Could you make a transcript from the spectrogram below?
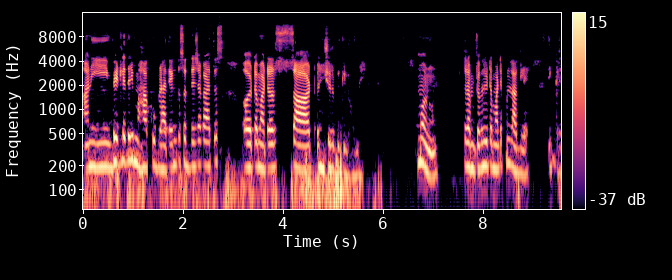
आणि भेटले तरी महाग खूप राहते. कारण का सध्याच्या काळातच टमाटर साठ ऐंशी रुपये किलो आहे म्हणून तर आमच्या घरी टमाटे पण लागले तिकडे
